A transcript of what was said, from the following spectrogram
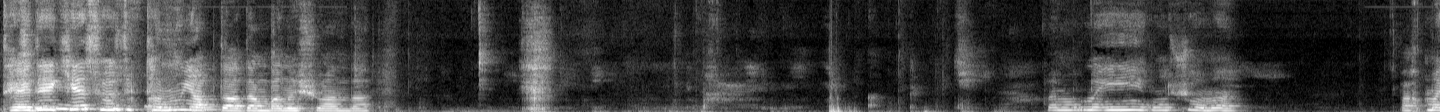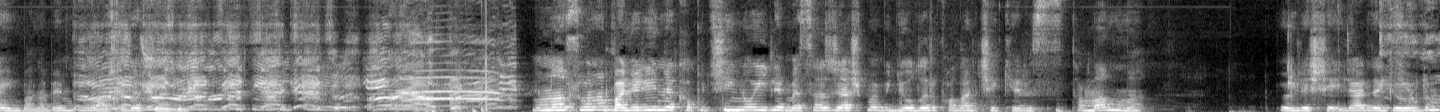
TDK sözlük tanımı yaptı adam bana şu anda. Ben bununla iyi iyi konuşuyorum ha. Bakmayın bana ben bununla arkadaş oldum. Bundan sonra balerina cappuccino ile mesajlaşma videoları falan çekeriz. Tamam mı? Böyle şeyler de gördüm.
